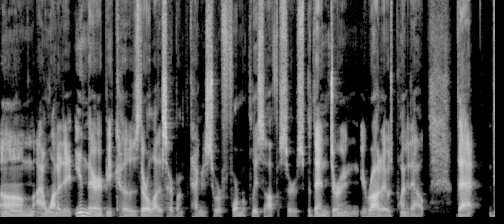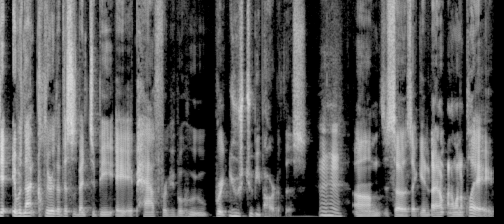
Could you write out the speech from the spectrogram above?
Um, I wanted it in there because there are a lot of cyberpunk protagonists who are former police officers. But then during Errata, it was pointed out that th- it was not clear that this was meant to be a, a path for people who were used to be part of this. Mhm. Um, so it's like I don't, I don't want to play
